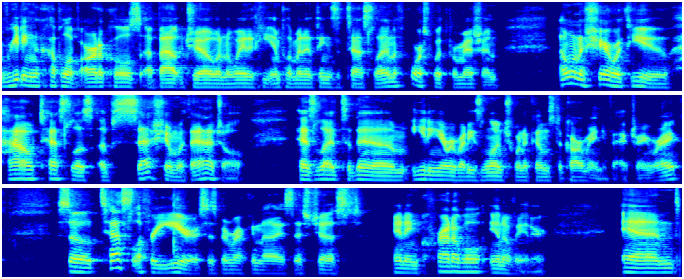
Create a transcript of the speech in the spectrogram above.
reading a couple of articles about Joe and the way that he implemented things at Tesla, and of course with permission, I want to share with you how Tesla's obsession with Agile has led to them eating everybody's lunch when it comes to car manufacturing, right? So, Tesla for years has been recognized as just an incredible innovator. And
